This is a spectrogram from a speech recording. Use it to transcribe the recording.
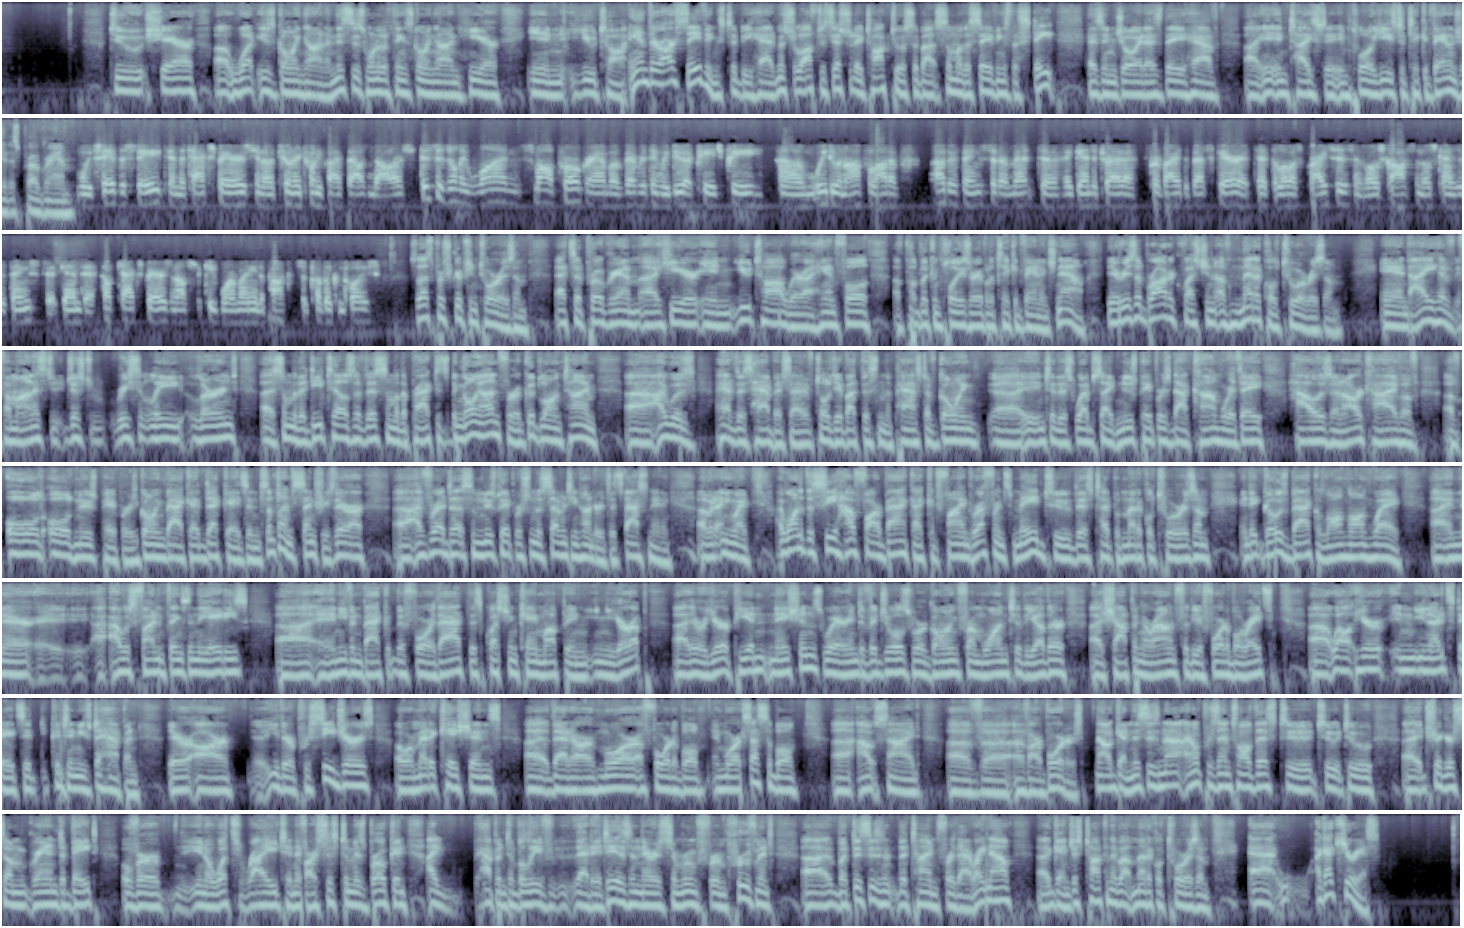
to share uh, what is going on. And this is one of the things going on here in Utah. And there are savings to be had. Mr. Loftis yesterday talked to us about some of the savings the state has enjoyed as they have uh, enticed employees to take advantage of this program. We've saved the state and the taxpayers, you know, $225,000. This is only one small program of everything we do at PEHP. Um, we do an awful lot of other things that are meant to, again, to try to provide the best care at, at the lowest prices and lowest costs and those kinds of things, to, again, to help taxpayers and also to keep more money in the pockets of public employees. So that's prescription tourism. That's a program uh, here in Utah where a handful of public employees are able to take advantage. Now, there is a broader question of medical tourism. And I have, if I'm honest, just recently learned uh, some of the details of this, some of the practice. It's been going on for a good long time. Uh, I was, I have this habit, I've told you about this in the past, of going uh, into this website, newspapers.com, where they house an archive of, of old, old newspapers going back decades and sometimes centuries. There are, uh, I've read uh, some newspapers from the 1700s. It's fascinating. Uh, but anyway, I wanted to see how far back I could find reference made to this type of medical tourism, and it goes back a long, long way. Uh, and there, uh, I was finding things in the 80s, uh, and even back before that. This question came up in, in Europe. Uh, there were European nations where individuals were going from one to the other, uh, shopping around for the affordable rates. Uh, well, here in the United States, it continues to happen. There are either procedures or medications uh, that are more affordable and more accessible uh, outside of uh, of our borders. Now, again, this is not. I don't present all this to to to uh, trigger some grand debate over you know what's right and if our system is broken. I happen to believe that it is, and there is some room for improvement. Uh, but this isn't the time for that right now. again, just talking about medical tourism. Uh, I got curious.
